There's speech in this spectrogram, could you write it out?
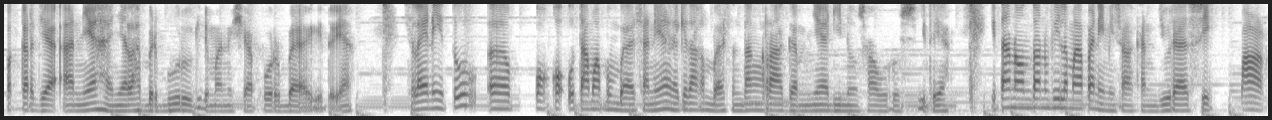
pekerjaannya hanyalah berburu gitu manusia purba gitu ya. Selain itu eh, pokok utama pembahasannya adalah kita akan bahas tentang ragamnya dinosaurus gitu ya. Kita nonton film apa nih misalkan? Jurassic Park,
